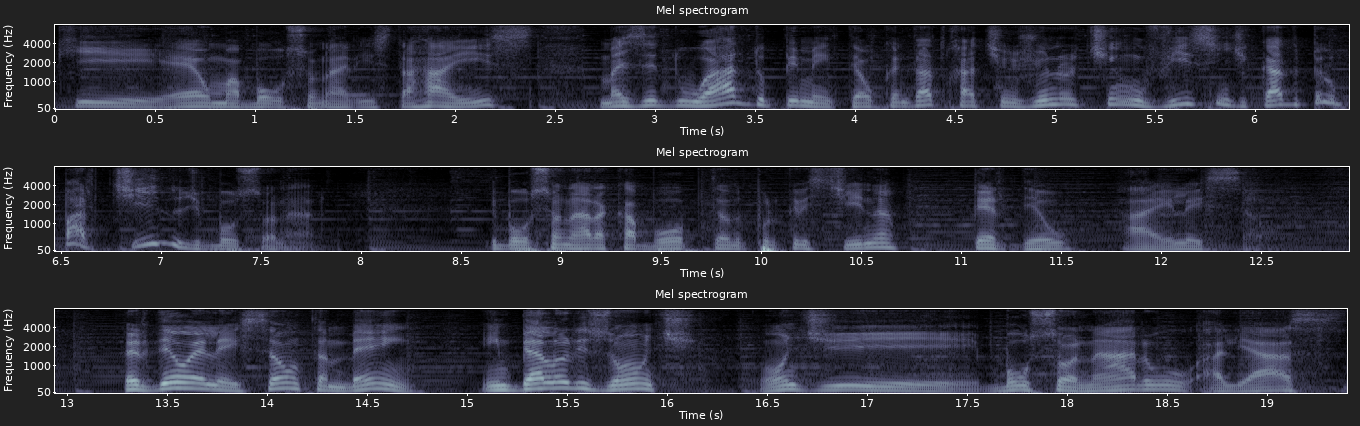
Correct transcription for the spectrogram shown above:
que é uma bolsonarista raiz, mas Eduardo Pimentel, o candidato Ratinho Júnior, tinha um vice indicado pelo partido de Bolsonaro. E Bolsonaro acabou optando por Cristina, perdeu a eleição. Perdeu a eleição também em Belo Horizonte, onde Bolsonaro, aliás,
